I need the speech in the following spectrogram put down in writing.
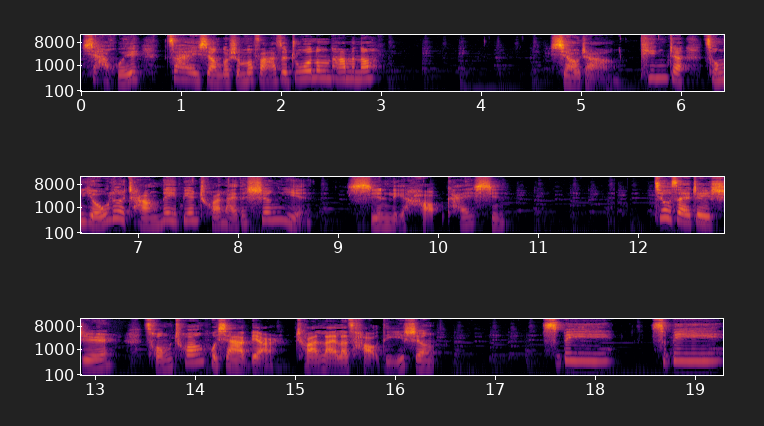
下回再想个什么法子捉弄他们呢？校长听着从游乐场那边传来的声音，心里好开心。就在这时，从窗户下边传来了草笛声，spi，spi，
